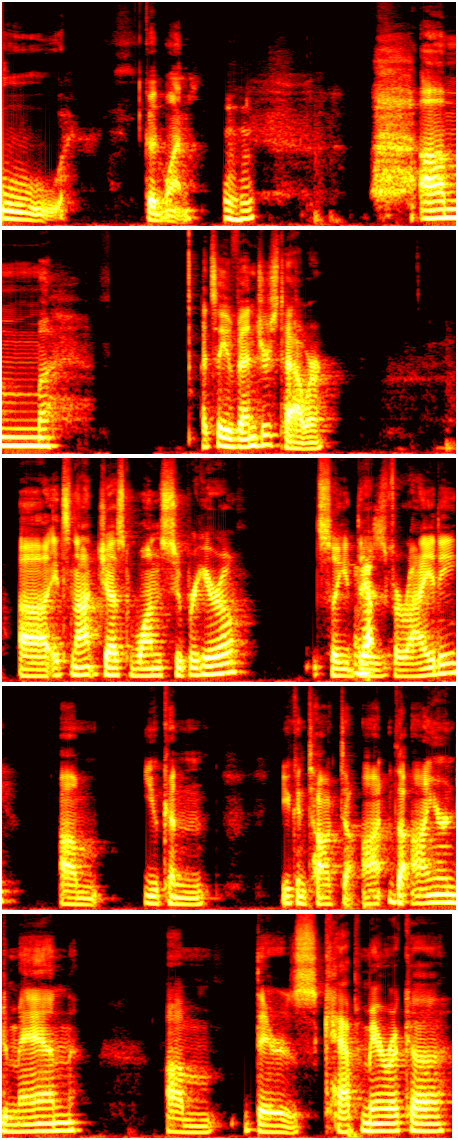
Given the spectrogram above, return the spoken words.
Ooh, good one. Mm-hmm. Um, I'd say Avengers Tower. Uh, it's not just one superhero, so you, there's variety. Um, you can you can talk to I- the Ironed Man, Um, there's Cap America.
